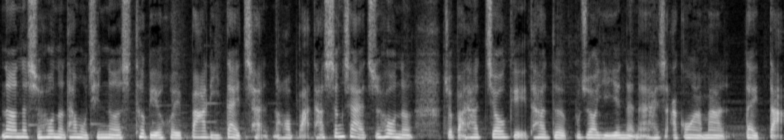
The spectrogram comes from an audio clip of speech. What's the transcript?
那那时候呢，他母亲呢是特别回巴黎待产，然后把他生下来之后呢，就把他交给他的不知道爷爷奶奶还是阿公阿嬷带大。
